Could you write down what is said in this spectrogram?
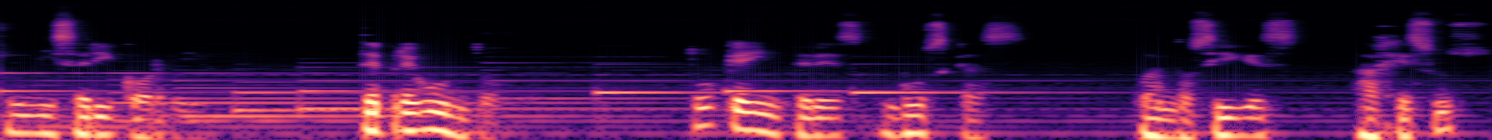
su misericordia. Te pregunto, ¿tú qué interés buscas cuando sigues a Jesús?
